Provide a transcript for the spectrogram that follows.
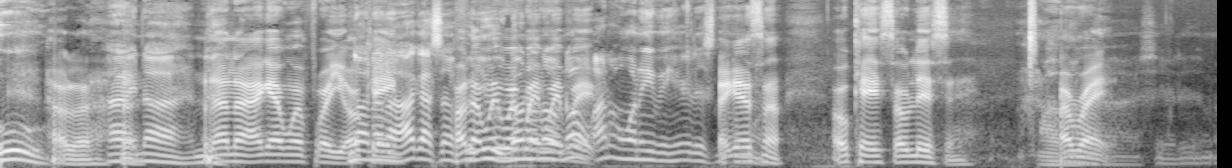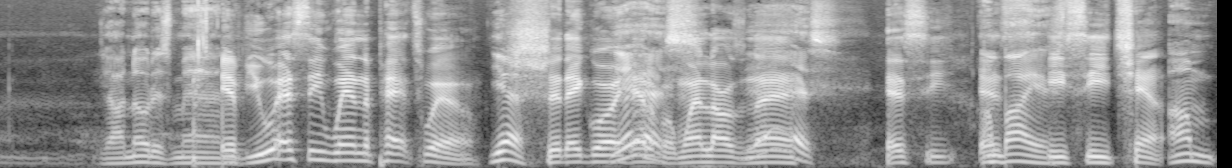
Ooh. Hold on. All right, nah, nah. no, no. I got one for you. No, Okay. no, no. I got something Hold for on, you. Wait, wait, no, no, wait, no, wait, no. I don't want to even hear this. I no got more. some. Okay, so listen. Oh, All right. Y'all know this, man. If USC win the Pac-12, Yes. should they go ahead yes. a one loss nine Yes. SC I'm biased. SEC champ? Um.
